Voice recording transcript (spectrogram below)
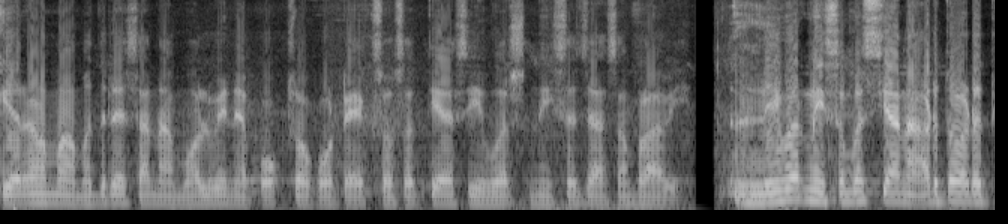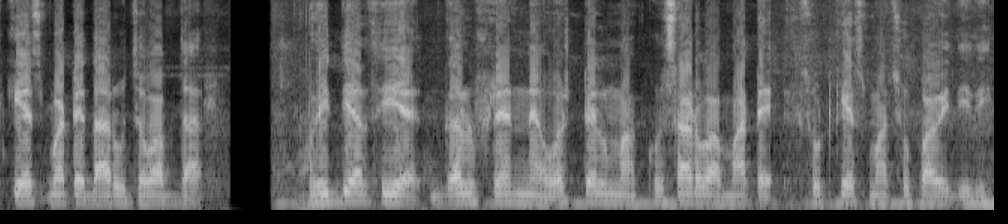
કેરળમાં મદ્રેસાના મોલવીને પોક્સો કોર્ટે એકસો સત્યાસી વર્ષની સજા સંભળાવી. લીવરની સમસ્યાના અડધો અડધ કેસ માટે દારૂ જવાબદાર. વિદ્યાર્થીએ ગર્લફ્રેન્ડને હોસ્ટેલમાં ઘુસાડવા માટે સુટકેસમાં છુપાવી દીધી.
